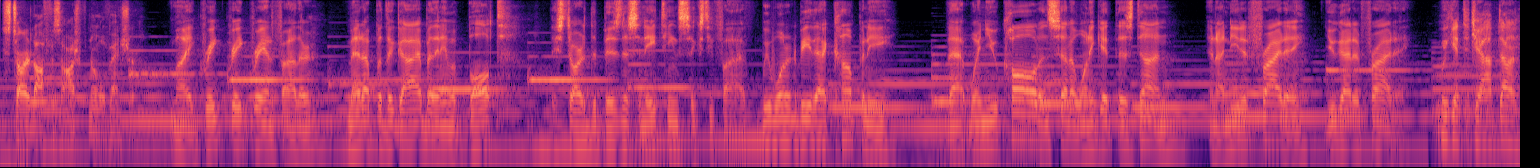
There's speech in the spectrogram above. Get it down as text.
started off as an entrepreneurial venture. My great great grandfather met up with a guy by the name of Balt. They started the business in 1865. We wanted to be that company that when you called and said, I want to get this done, and I need it Friday, you got it Friday. We get the job done.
